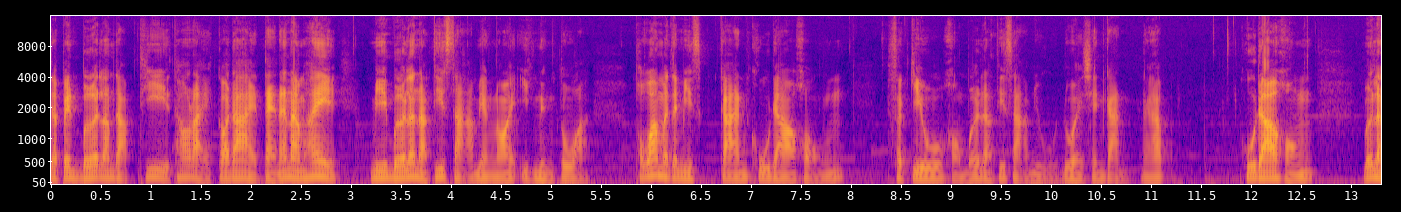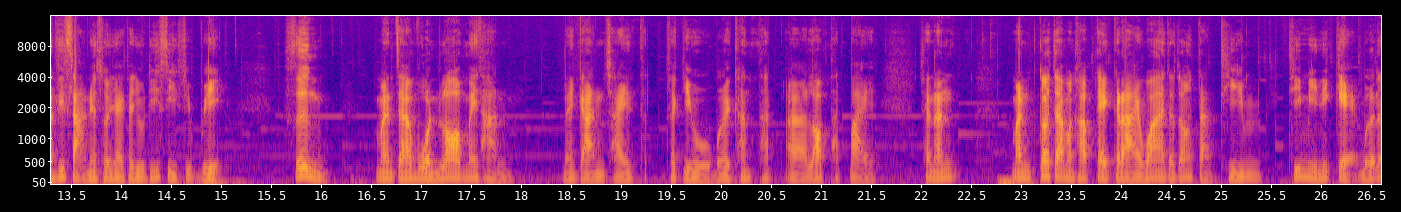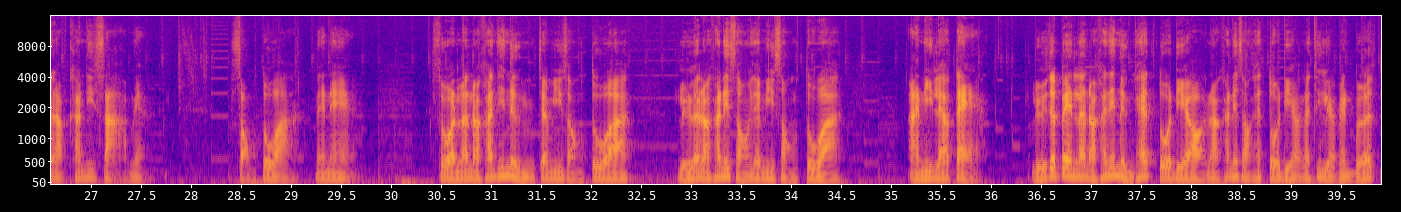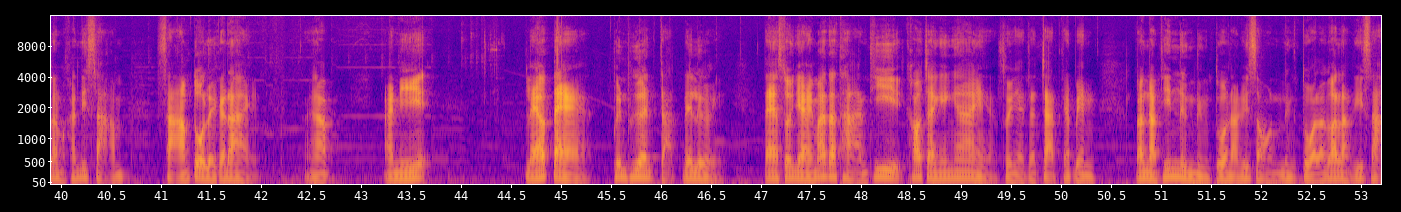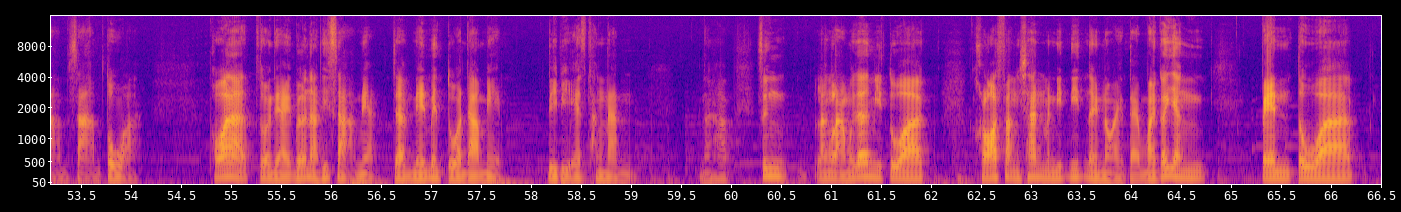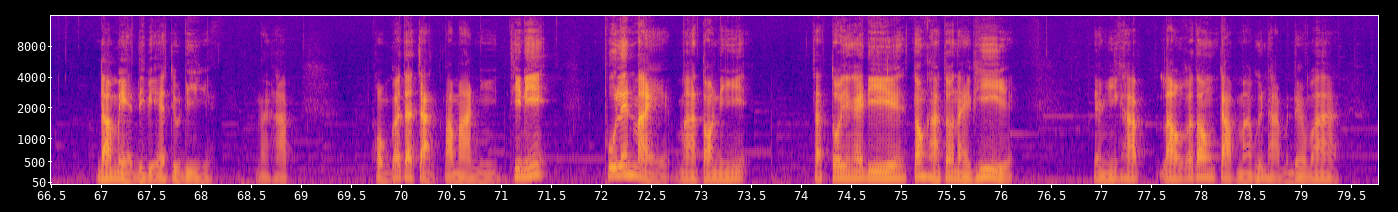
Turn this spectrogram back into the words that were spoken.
จะเป็นเบิร์ดลำดับที่เท่าไหร่ก็ได้ แต่แนะนำให้มีเบิร์ดลำดับที่ 3 อย่างน้อยอีก 1 ตัว เพราะว่ามันจะมีการคูลดาวของสกิลของเบิร์ดลำดับที่ 3 อยู่ด้วยเช่นกันนะครับคูลดาวของเบิร์ดลำดับที่3เนี่ยส่วนใหญ่จะอยู่ที่ 40 วิ ซึ่งมันจะวนรอบไม่ทันในการใช้สกิลเบิร์ดขั้นถัดออรอบถัดไป ฉะนั้นมันก็จะบังคับไกลๆว่าจะต้องจัดทีมที่มีนิเกะเบิร์ดระดับขั้นที่3เนี่ยสตัวแน่ ๆ ส่วนระดับขั้นที่ 1 จะมี 2 ตัว หรือระดับขั้นที่ 2 จะมี 2 ตัว อันนี้แล้วแต่ หรือจะเป็นระดับขั้นที่ 1 แค่ตัวเดียวระดับขั้นที่ 2 แค่ตัวเดียว และที่เหลือเป็นเบิร์ดระดับขั้นที่ 3 3 ตัวเลยก็ได้นะครับ อันนี้แล้วแต่เพื่อนๆจัดได้เลย แต่ส่วนใหญ่มาตรฐานที่เข้าใจง่ายๆเนี่ยส่วนใหญ่จะจัดกันเป็นลำดับที่ 1 1 ตัวลำดับที่ 2 1 ตัวแล้วก็ลำดับที่ 3 3 ตัว เพราะว่าส่วนใหญ่เบิร์ลำดับที่3เนี่ยจะเน้นเป็นตัวดาเมจ DPS ทั้งนั้น นะครับ ซึ่งหลังๆมันก็จะมีตัว cross function มันนิด ๆ หน่อย ๆ แต่มันก็ยังเป็นตัว damage DPS อยู่ดีนะครับ ผมก็จะจัดประมาณนี้ ทีนี้ผู้เล่นใหม่มาตอนนี้ จัดตัวยังไงดีต้องหาตัวไหนพี่ อย่างนี้ครับ เราก็ต้องกลับมาพื้นฐานเหมือนเดิมว่า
